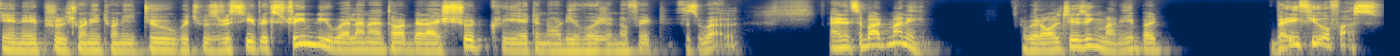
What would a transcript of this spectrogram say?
in April 2022, which was received extremely well, and I thought that I should create an audio version of it as well. And it's about money. We're all chasing money, but very few of us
